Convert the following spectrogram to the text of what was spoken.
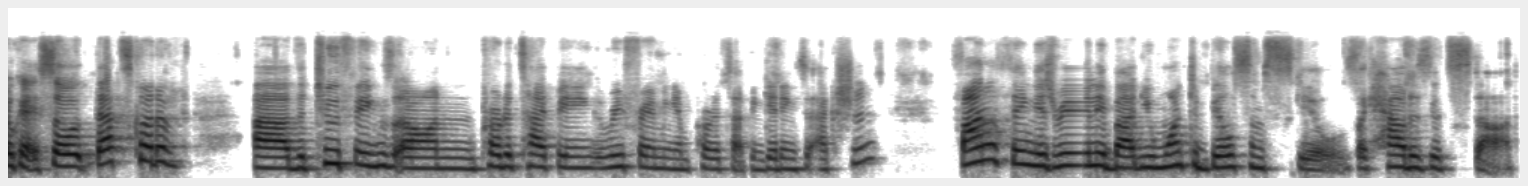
Okay so that's kind of uh, the two things on prototyping reframing and prototyping getting to action Final thing is really about you want to build some skills. Like how does it start?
